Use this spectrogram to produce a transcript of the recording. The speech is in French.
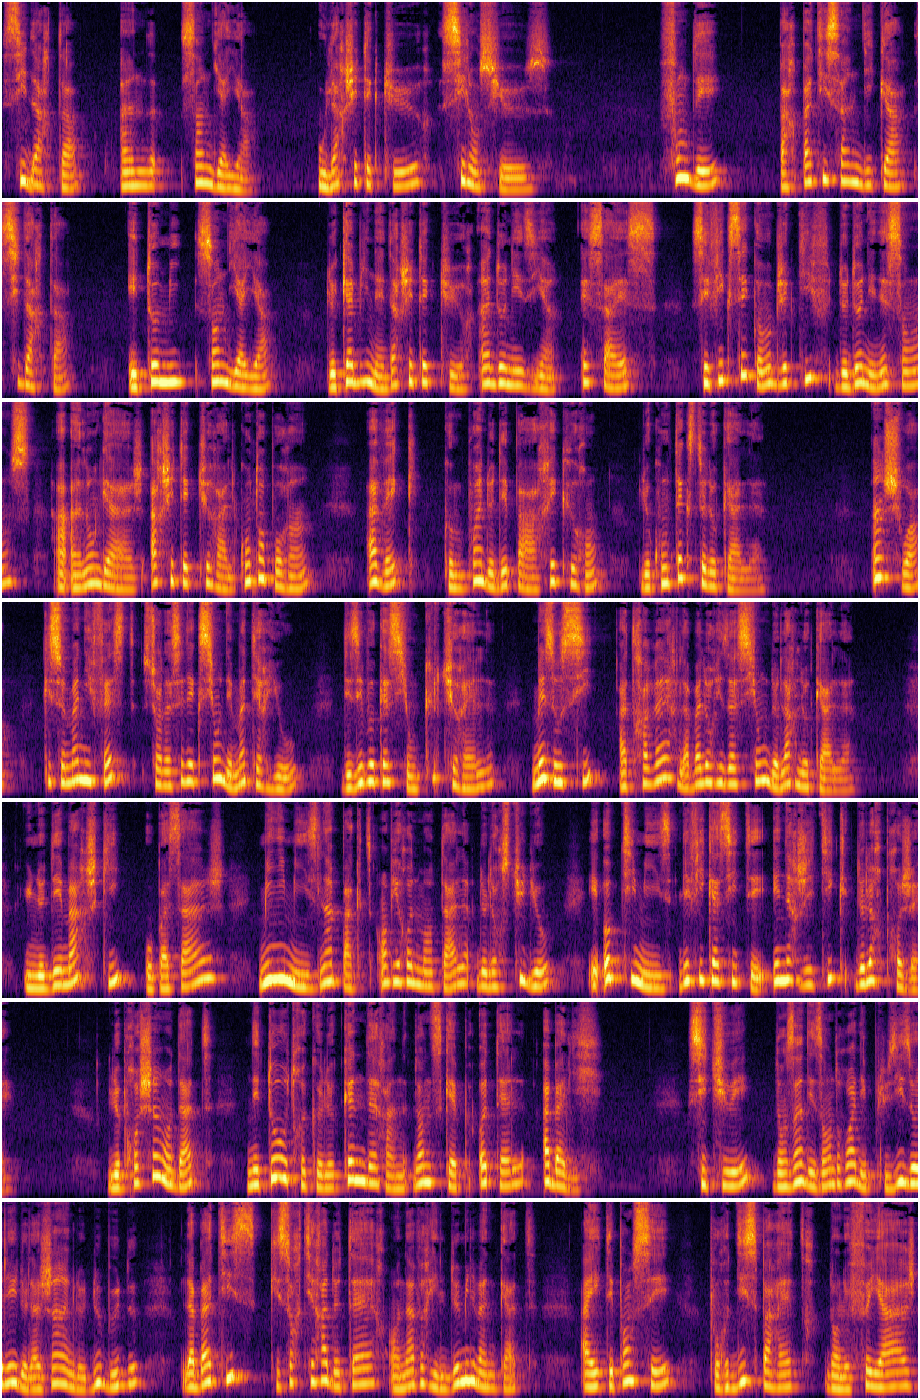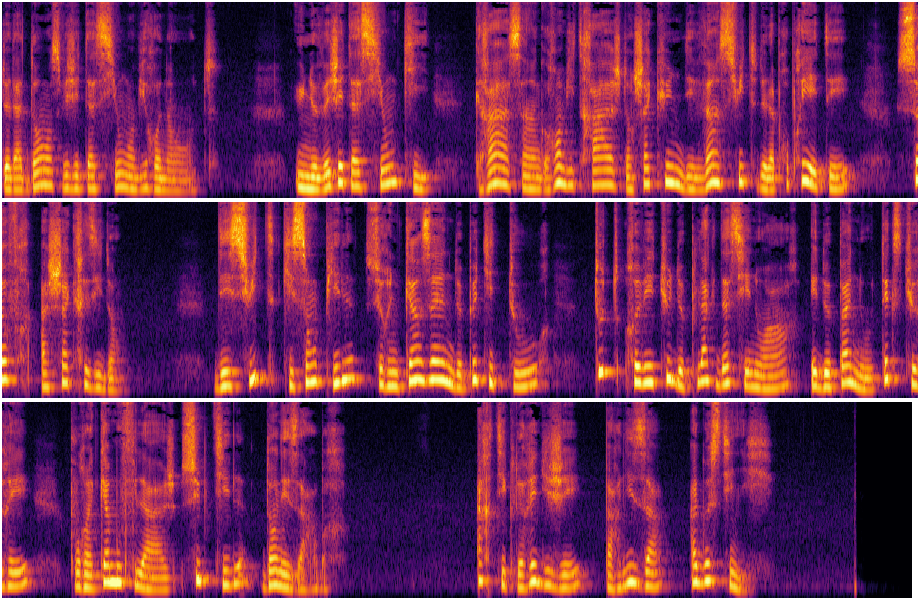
Siddhartha and Sandhyaya, ou l'architecture silencieuse. Fondée par Patisandika Siddhartha et Tommy Sandhyaya, le cabinet d'architecture indonésien SAS s'est fixé comme objectif de donner naissance à un langage architectural contemporain avec, comme point de départ récurrent, le contexte local. Un choix qui se manifeste sur la sélection des matériaux, des évocations culturelles, mais aussi à travers la valorisation de l'art local. Une démarche qui, au passage, minimise l'impact environnemental de leur studio et optimise l'efficacité énergétique de leurs projets. Le prochain en date n'est autre que le Kenderan Landscape Hotel à Bali. Situé dans un des endroits les plus isolés de la jungle d'Ubud, la bâtisse qui sortira de terre en avril 2024 a été pensée pour disparaître dans le feuillage de la dense végétation environnante. Une végétation qui, grâce à un grand vitrage dans chacune des vingt suites de la propriété, s'offre à chaque résident. Des suites qui s'empilent sur une quinzaine de petites tours, toutes revêtues de plaques d'acier noir et de panneaux texturés pour un camouflage subtil dans les arbres. Article rédigé par Lisa Agostini.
